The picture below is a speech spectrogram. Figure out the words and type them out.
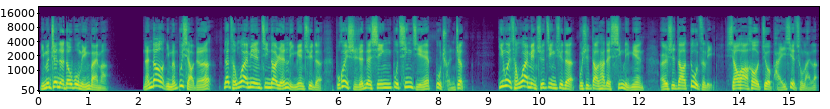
你们真的都不明白吗？难道你们不晓得那从外面进到人里面去的，不会使人的心不清洁、不纯正？因为从外面吃进去的，不是到他的心里面，而是到肚子里，消化后就排泄出来了。”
